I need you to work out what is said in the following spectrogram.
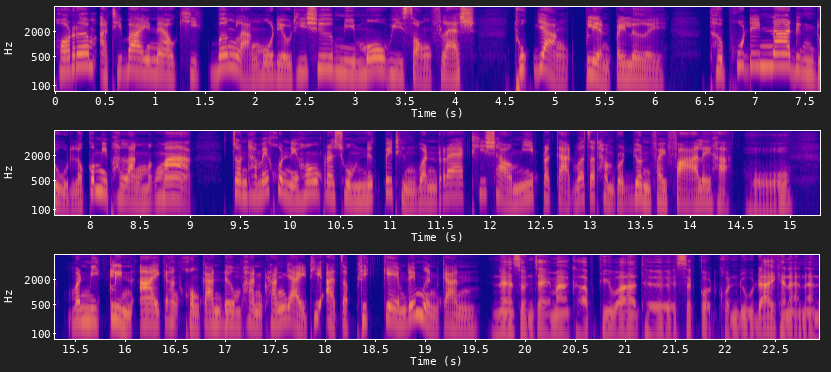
พอเริ่มอธิบายแนวคิดเบื้องหลังโมเดลที่ชื่อ Mimo V2 Flash ทุกอย่างเปลี่ยนไปเลย เธอพูดได้น่าดึงดูดแล้วก็มีพลังมากๆ จนทำให้คนในห้องประชุมนึกไปถึงวันแรกที่ชาวมี่ประกาศว่าจะทำรถยนต์ไฟฟ้าเลยค่ะ โห มันมีกลิ่นอายของการเดิมพันครั้งใหญ่ที่อาจจะพลิกเกมได้เหมือนกัน น่าสนใจมากครับที่ว่าเธอสะกดคนดูได้ขนาดนั้น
